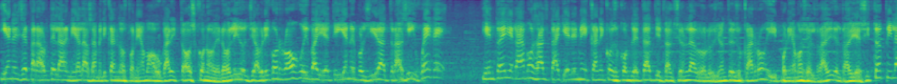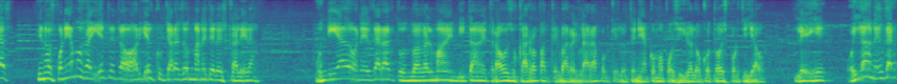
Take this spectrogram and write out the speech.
Y en el separador de la Avenida Las Américas nos poníamos a jugar y todos con overolios y abrigo rojo y valletilla en el bolsillo de atrás y juegue. Y entonces llegábamos al taller el mecánico, su completa satisfacción, la evolución de su carro y poníamos el radio, el radiocito de pilas y nos poníamos ahí entre trabajar y escuchar a esos manes de la escalera. Un día don Edgar Artundo, alma bendita, me trajo su carro para que lo arreglara porque lo tenía como pocillo loco, todo esportillado. Le dije, oiga, don Edgar,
